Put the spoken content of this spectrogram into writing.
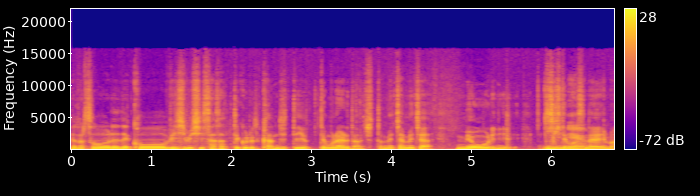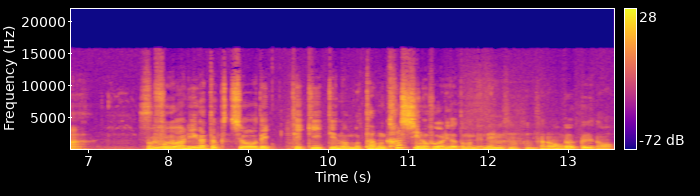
だからそれでこうビシビシ刺さってくる感じって言ってもらえるのはちょっとめちゃめちゃ妙利に来てますね今。すごい。ふわりが特徴的っていうのはもう多分歌詞のふわりだと思うんだよね、その音楽の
